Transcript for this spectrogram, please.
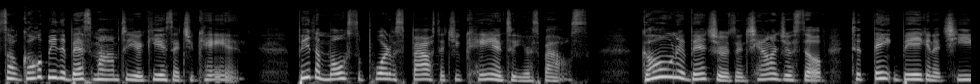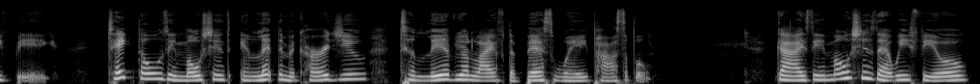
So go be the best mom to your kids that you can. Be the most supportive spouse that you can to your spouse. Go on adventures and challenge yourself to think big and achieve big. Take those emotions and let them encourage you to live your life the best way possible. Guys, the emotions that we feel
